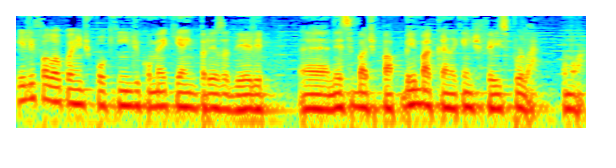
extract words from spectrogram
Ele falou com a gente um pouquinho de como é que é a empresa dele é, nesse bate-papo bem bacana que a gente fez por lá. Vamos lá.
